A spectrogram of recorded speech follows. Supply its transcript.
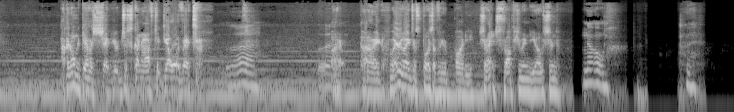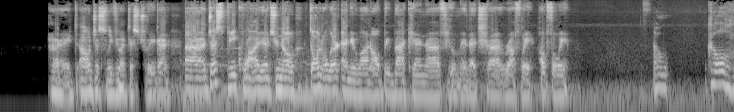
I don't give a shit. You're just gonna have to deal with it. Uh, Alright. Alright. Where do I dispose of your body? Should I drop you in the ocean? no. Alright, I'll just leave you at this tree then. Uh, just be quiet, you know, don't alert anyone. I'll be back in a few minutes, uh, roughly, hopefully. Oh, cold.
